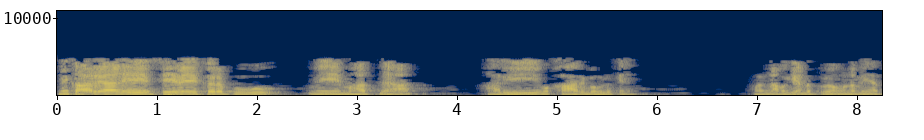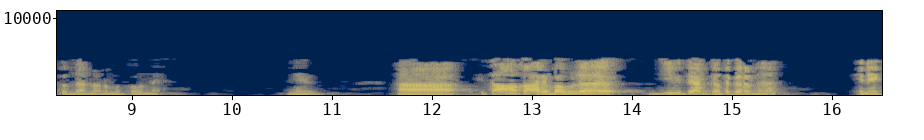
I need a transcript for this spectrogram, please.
මේ කාර්යාලයේ සේවය කරපු මේ මහත්මයා හරිම කාර්යබහුල කෙනෙක්. මම නම කියන්න පුළුවන් වුණා මේ අතොත් දන්නවා නමුත් ඕනේ නැහැ. නේද? ආ ඉතාම කාර්යබහුල ජීවිතයක් ගත කරන කෙනෙක්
